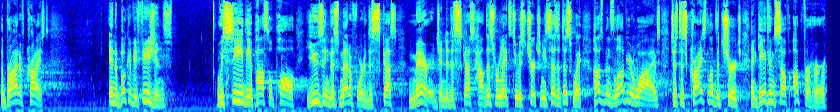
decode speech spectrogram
The bride of Christ. In the book of Ephesians, we see the Apostle Paul using this metaphor to discuss marriage and to discuss how this relates to his church. And he says it this way Husbands, love your wives just as Christ loved the church and gave himself up for her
